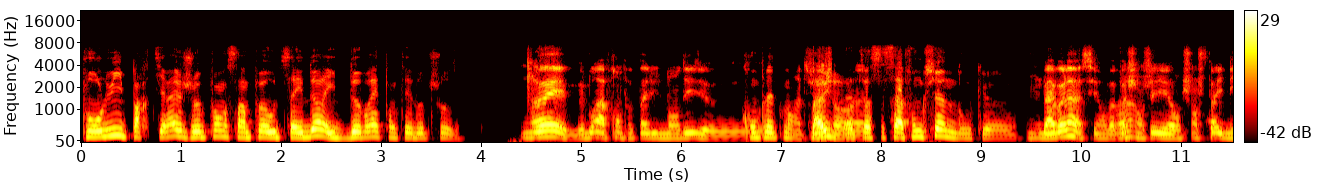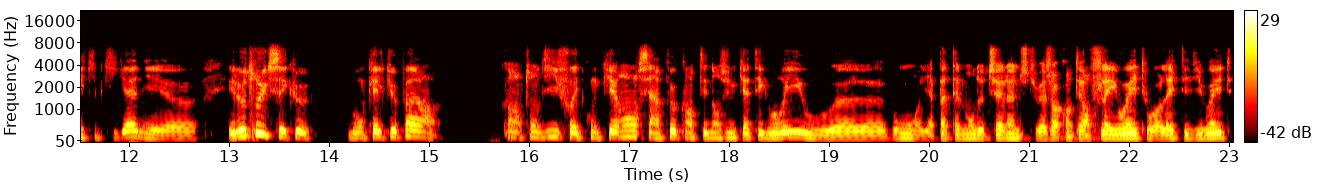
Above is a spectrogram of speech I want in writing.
pour lui, il partirait, je pense, un peu outsider et il devrait tenter d'autres choses. Ouais, mais bon, après, on peut pas lui demander. Complètement. Bah oui, bah, ça, ça, fonctionne, donc. Euh, bah voilà, c'est, on va pas changer, on change pas une équipe qui gagne. Et, euh, et le truc, c'est que, bon, quelque part, quand on dit il faut être conquérant, c'est un peu quand tu es dans une catégorie où euh, bon, il n'y a pas tellement de challenge, tu vois, genre quand tu es en flyweight ou en light heavyweight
